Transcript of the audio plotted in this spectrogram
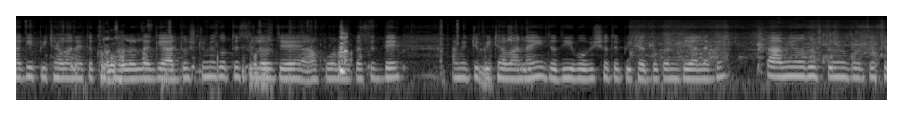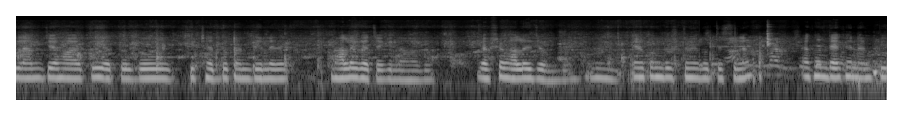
নাকি পিঠা বানাইতে খুব ভালো লাগে। আর দুষ্টুমি করতেছিল যে, আপু, আমার কাছে দে, আমি একটু পিঠা বানাই, যদি ভবিষ্যতে পিঠার দোকান দেওয়া লাগে। তা আমিও দুষ্টুমি করতেছিলাম যে, হয়, তুই এত বউ, পিঠার দোকান দিলে ভালোই বেচা কিনা হবে, ব্যবসা ভালোই জমবে। এরকম দুষ্টুমি করতেছিলাম। এখন দেখেন আমি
